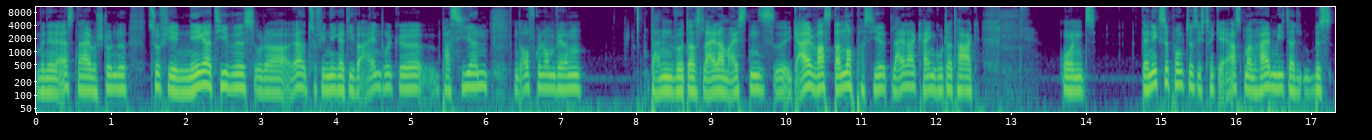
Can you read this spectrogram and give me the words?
Und wenn in der ersten halben Stunde zu viel Negatives oder ja, zu viel negative Eindrücke passieren und aufgenommen werden, dann wird das leider meistens, äh, egal was dann noch passiert, leider kein guter Tag. Und der nächste Punkt ist, ich trinke erstmal einen halben Liter bis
